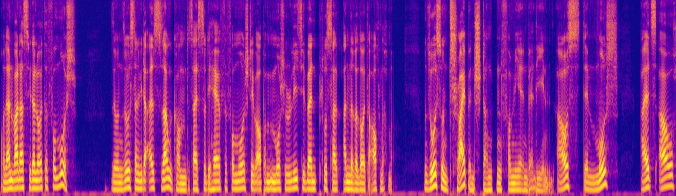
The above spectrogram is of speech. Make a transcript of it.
Und dann war das wieder Leute vom Musch. So, und so ist dann wieder alles zusammengekommen. Das heißt, so die Hälfte vom Mosch steht auch beim Emotional Release Event plus halt andere Leute auch nochmal. Und so ist so ein Tribe entstanden von mir in Berlin. Aus dem Musch als auch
